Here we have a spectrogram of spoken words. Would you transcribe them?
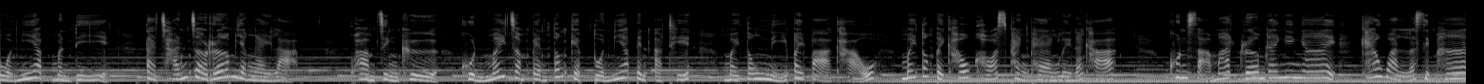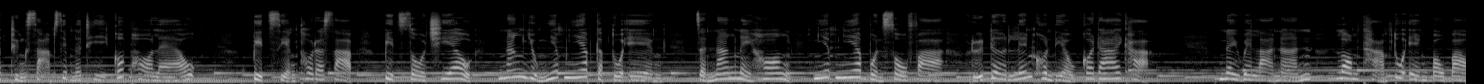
ตัวเงียบมันดี แต่ฉันจะเริ่มยังไงล่ะความจริงคือ คุณไม่จำเป็นต้องเก็บตัวเงียบเป็นอาทิตย์ ไม่ต้องหนีไปป่าเขา ไม่ต้องไปเข้าคอร์สแพงๆเลยนะคะ คุณสามารถเริ่มได้ง่ายๆ แค่วันละ 15ถึง30นาทีก็พอแล้ว ปิดเสียงโทรศัพท์ ปิดโซเชียล นั่งอยู่เงียบๆ กับตัวเอง จะนั่งในห้อง เงียบๆ บนโซฟา หรือเดินเล่นคนเดียวก็ได้ค่ะ ในเวลานั้นลองถามตัวเองเบา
